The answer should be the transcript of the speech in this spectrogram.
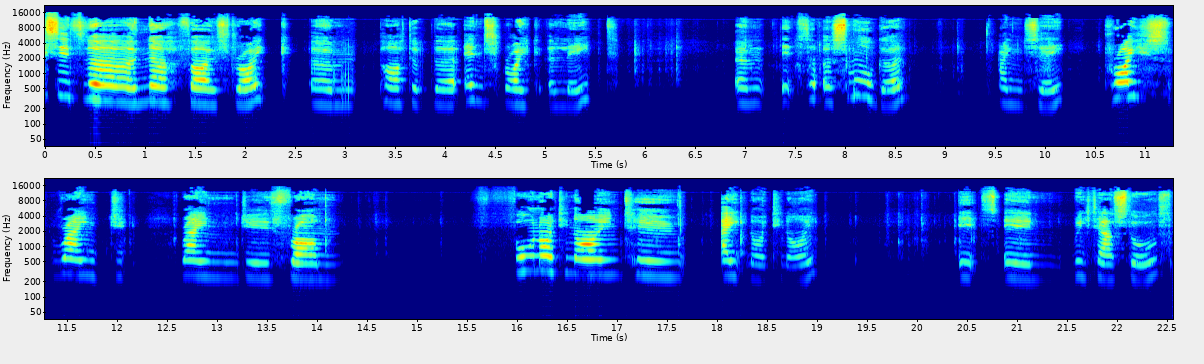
this is the Nerf Firestrike, um, part of the N Strike Elite. Um, it's a small gun, and you see, price range ranges from four ninety nine to eight ninety nine. It's in retail stores.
